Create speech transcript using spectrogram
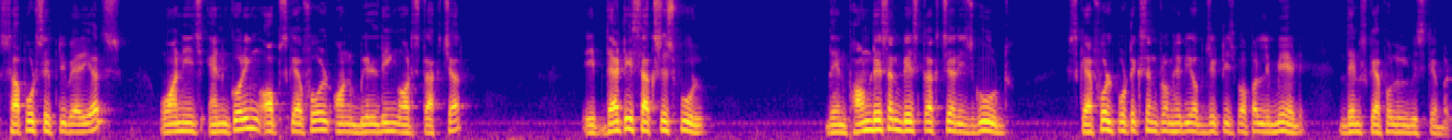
support safety barriers. One is anchoring of scaffold on building or structure. If that is successful then foundation based structure is good. Scaffold protection from heavy object is properly made then scaffold will be stable.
